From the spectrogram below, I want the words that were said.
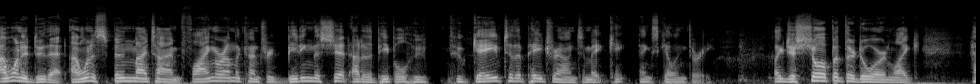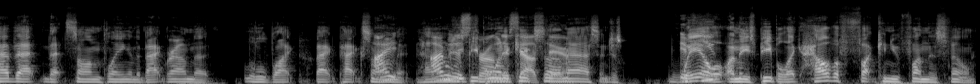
I want to do that. I want to spend my time flying around the country beating the shit out of the people who who gave to the Patreon to make Thanksgiving three like just show up at their door and like have that that song playing in the background that little black backpack song I- that how I'm many just people want to kick some there. ass and just If wail you- on these people like how the fuck can you fund this film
